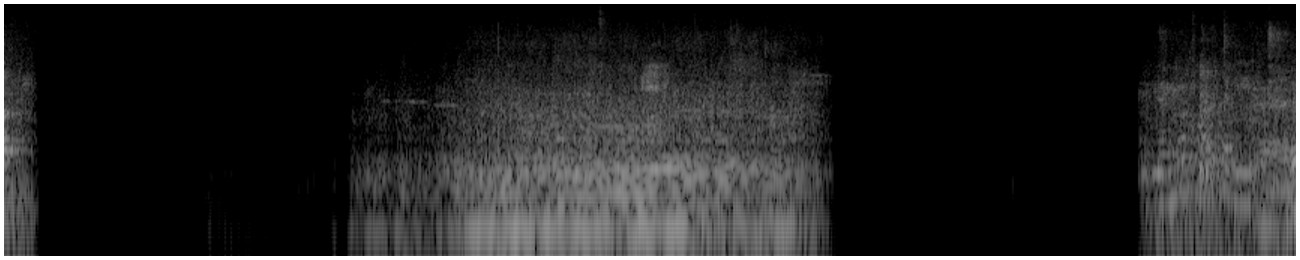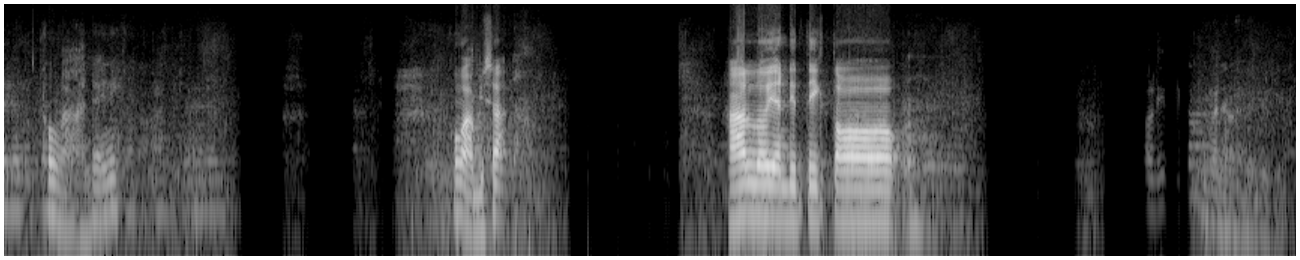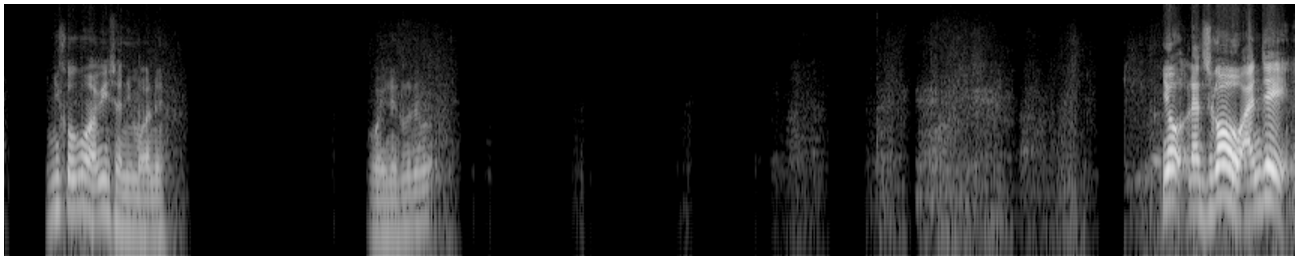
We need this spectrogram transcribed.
Kok nggak ada ini? Kok nggak bisa? Halo yang di TikTok. Ini kok nggak bisa nih makannya. Gua ini dulu deh, Bro. Yuk, let's go, Anji.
